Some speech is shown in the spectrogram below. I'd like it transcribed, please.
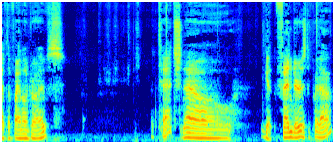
Got the final drives attached. Now get fenders to put on.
